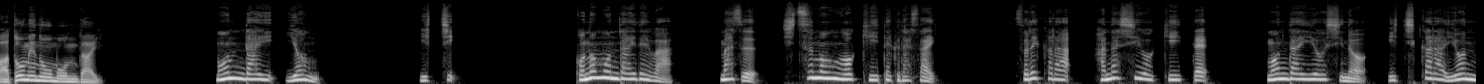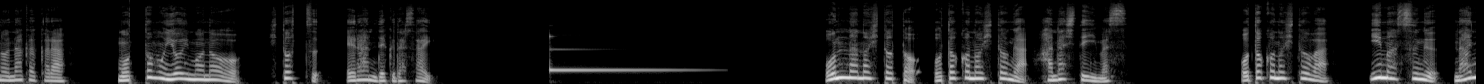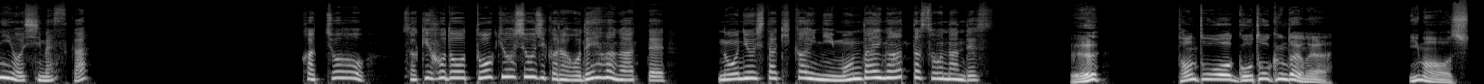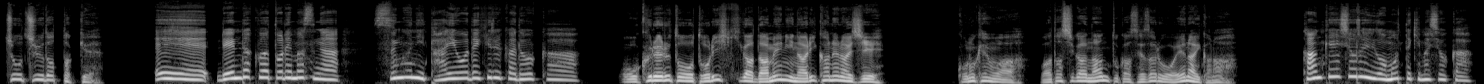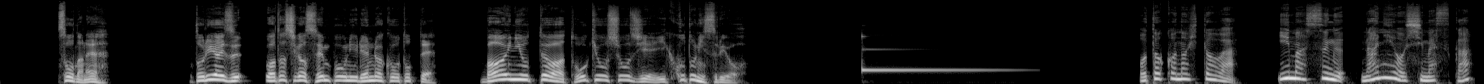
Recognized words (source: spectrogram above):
まとめの問題。問題4。1。この問題では、まず質問を聞いてください。それから話を聞いて、問題用紙の1から4の中から最も良いものを一つ選んでください。女の人と男の人が話しています。男の人は今すぐ何をしますか？課長、先ほど東京商事からお電話があって、納入した機械に問題があったそうなんです。え？担当は後藤くんだよね。今、出張中だったっけ？ええ連絡は取れますが、すぐに対応できるかどうか。遅れると取引がダメになりかねないし、この件は私が何とかせざるを得ないかな。関係書類を持ってきましょうか。そうだね。とりあえず、私が先方に連絡を取って、場合によっては東京商事へ行くことにするよ。男の人は今すぐ何をしますか？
